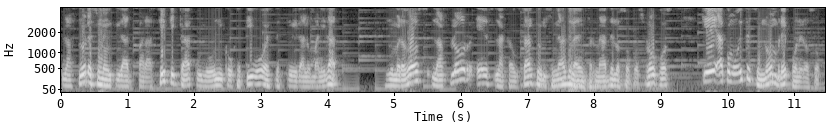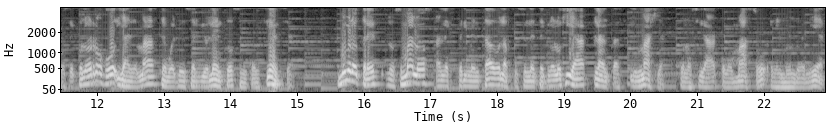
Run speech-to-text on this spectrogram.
La flor es una entidad parasítica cuyo único objetivo es destruir a la humanidad. Número 2. La flor es la causante original de la enfermedad de los ojos rojos, que, como dice su nombre, pone los ojos de color rojo y además te vuelve un ser violento sin conciencia. Número 3. Los humanos han experimentado la fusión de tecnología, plantas y magia, conocida como mazo en el mundo de Nier.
